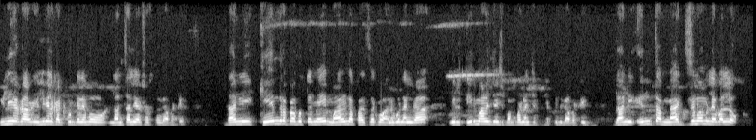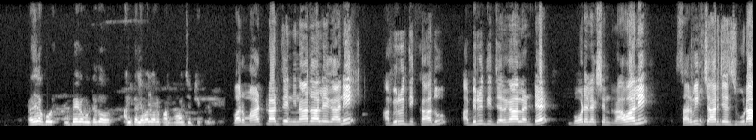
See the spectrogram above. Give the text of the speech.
ఇల్లీగల్ ఇల్లీగల్ కట్టుకుంటేనేమో లంచాలు ఇవ్వాల్సి వస్తుంది కాబట్టి దాన్ని కేంద్ర ప్రభుత్వమే మారిన పరిస్థితులకు అనుగుణంగా మీరు తీర్మానం చేసి పంపండి అని చెప్పి చెప్పింది కాబట్టి దాన్ని ఎంత మ్యాక్సిమం లెవెల్లో ప్రజలకు ఉపయోగం ఉంటుందో అంత లెవెల్ వరకు పంపమని చెప్పి చెప్పినాం. వారు మాట్లాడితే నినాదాలే కానీ అభివృద్ధి కాదు. అభివృద్ధి జరగాలంటే బోర్డు ఎలక్షన్ రావాలి. సర్వీస్ ఛార్జెస్ కూడా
